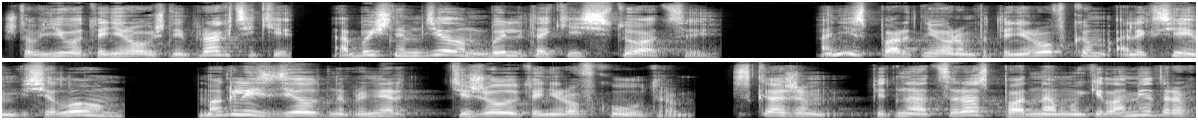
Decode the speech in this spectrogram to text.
что в его тренировочной практике обычным делом были такие ситуации. Они с партнером по тренировкам Алексеем Веселовым Могли сделать, например, тяжелую тренировку утром. Скажем, 15 раз по одному километров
